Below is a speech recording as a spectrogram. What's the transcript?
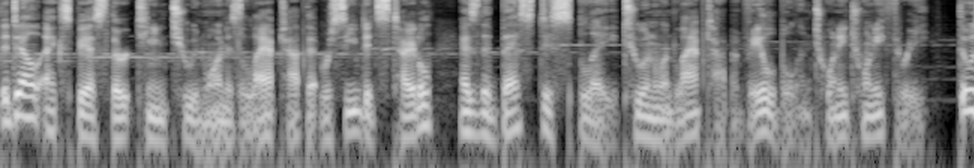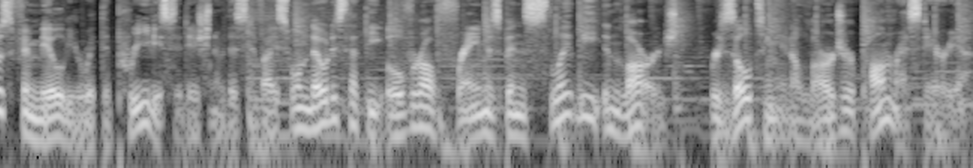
The Dell XPS 13 2-in-1 is a laptop that received its title as the best display 2-in-1 laptop available in 2023. Those familiar with the previous edition of this device will notice that the overall frame has been slightly enlarged, resulting in a larger palm rest area.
